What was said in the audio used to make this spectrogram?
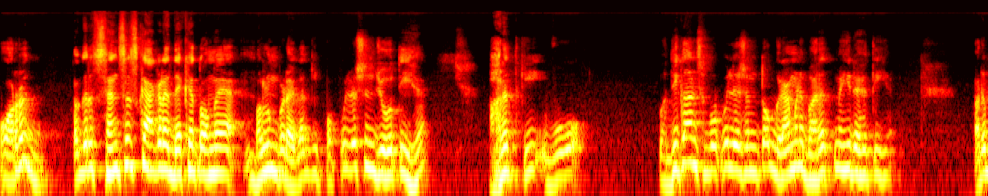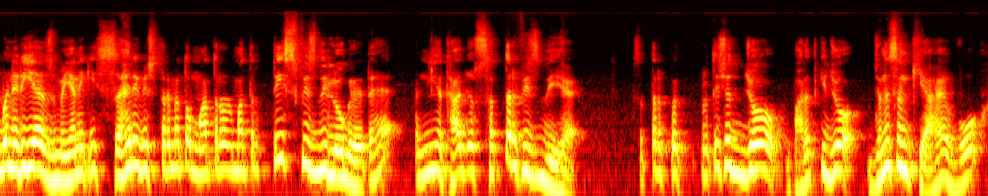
और अगर सेंसस के आंकड़े देखें तो हमें मालूम पड़ेगा कि पॉपुलेशन जो होती है, भारत की वो अधिकांश पॉपुलेशन तो ग्रामीण भारत में ही रहती है। अर्बन एरियाज़ में, यानी कि शहरी विस्तार में तो मात्र और मात्र तीस फ़ीसदी लोग रहते हैं, अन्यथा जो सत्तर फ़ीसदी है सत्तर प्रतिशत जो भारत की जो जनसंख्या है, वो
